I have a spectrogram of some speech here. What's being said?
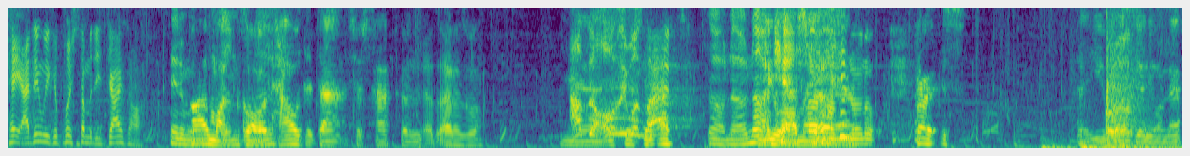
Hey, I think we could push some of these guys off. Hit him with Oh my god, one. how did that just happen? Yeah, that as well. Yeah, it's just not- No, no, not You are, Castro. man. No, no. Bro, it's... Uh, you was the only one there.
